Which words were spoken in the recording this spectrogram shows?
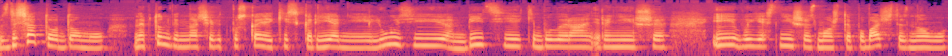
З 10-го дому Нептун він наче відпускає якісь кар'єрні ілюзії, амбіції, які були раніше, і ви ясніше зможете побачити знову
